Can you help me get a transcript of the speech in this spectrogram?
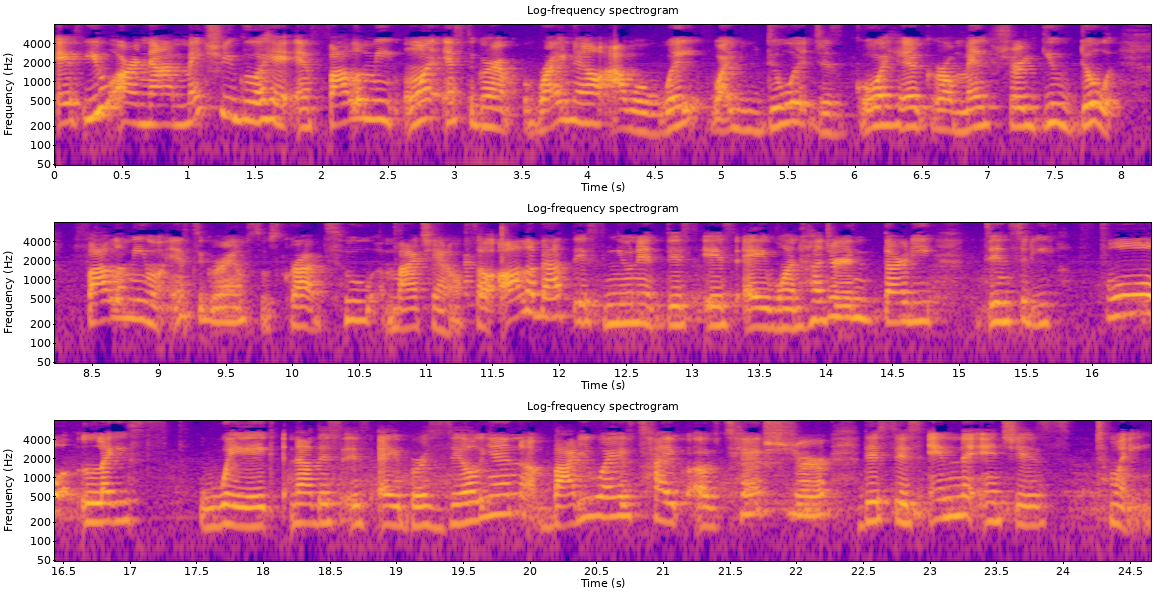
If you are not make sure you go ahead and follow me on Instagram right now. I will wait while you do it. Just go ahead girl. Make sure you do it follow me on instagram subscribe to my channel. So all about this unit this is a 130 density full lace wig. Now this is a brazilian body wave type of texture. This is in the inches 20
